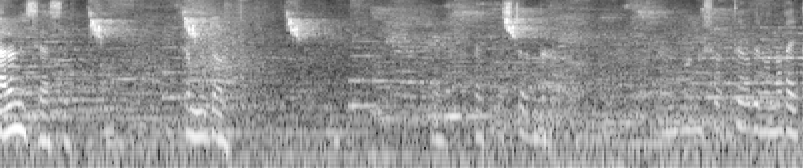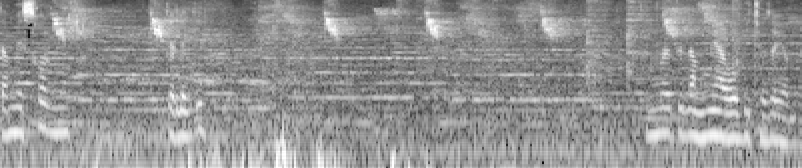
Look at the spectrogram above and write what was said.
আরও নিচে আছে এটা মিডল ব্রেকফাস্ট সত্যি ওদের মনে খাইতাম মিস করবো গেলে কি আমরা দিলাম মেয়াও বিছে যাই আমরা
